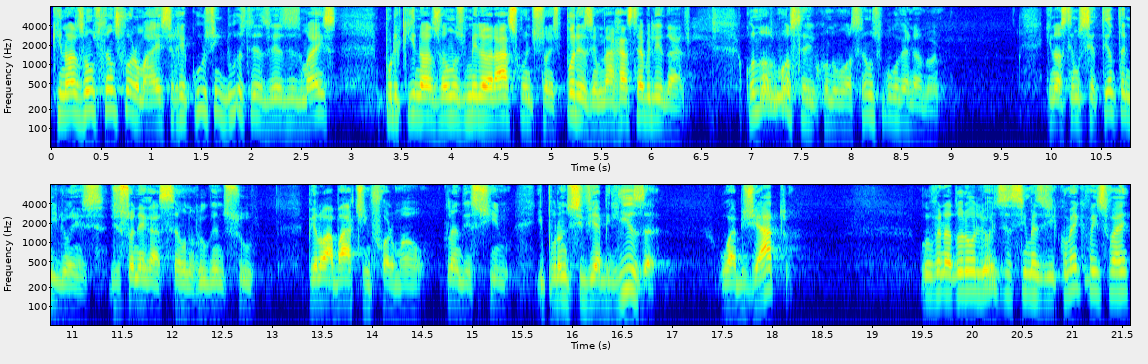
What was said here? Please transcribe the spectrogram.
que nós vamos transformar esse recurso em duas, três vezes mais, porque nós vamos melhorar as condições. Por exemplo, na rastreabilidade. Quando nós mostrei, quando mostramos para o governador que nós temos 70 milhões de sonegação no Rio Grande do Sul pelo abate informal clandestino e por onde se viabiliza o abjeto, o governador olhou e disse assim, mas como é que isso vai?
